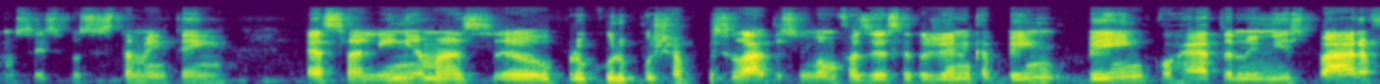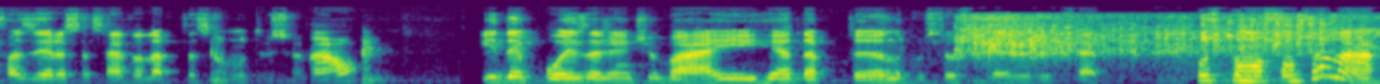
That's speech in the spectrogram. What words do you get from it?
Não sei se vocês também têm essa linha, mas eu procuro puxar para esse lado. Assim, vamos fazer a cetogênica bem, bem correta no início para fazer essa certa adaptação nutricional e depois a gente vai readaptando para os seus treinos, etc. Costuma funcionar,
